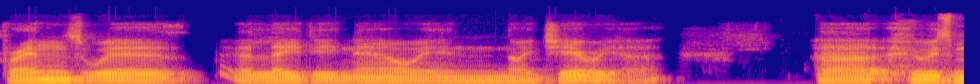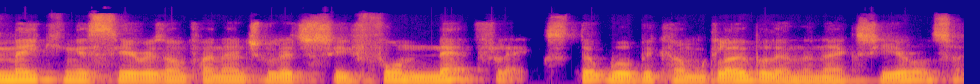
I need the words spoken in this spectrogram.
friends with a lady now in nigeria uh, who is making a series on financial literacy for Netflix that will become global in the next year or so.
